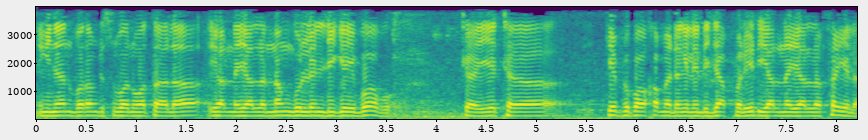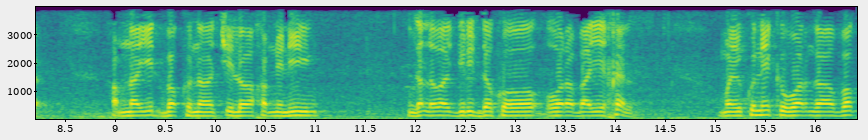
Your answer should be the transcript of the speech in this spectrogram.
ñu ngi ñaan borom bi subhanahu wa taala yal na yàlla nangul leen liggéey boobu te it euh, képp koo xam ne da nga leen di jàppale it yal na yàlla fay la xam naa it bokk na ci loo xam ne nii ngalawaay jurit da ko war a bàyyi xel mooy ku nekk war ngaa bokk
